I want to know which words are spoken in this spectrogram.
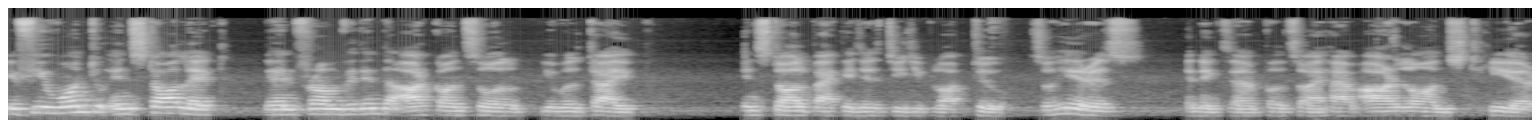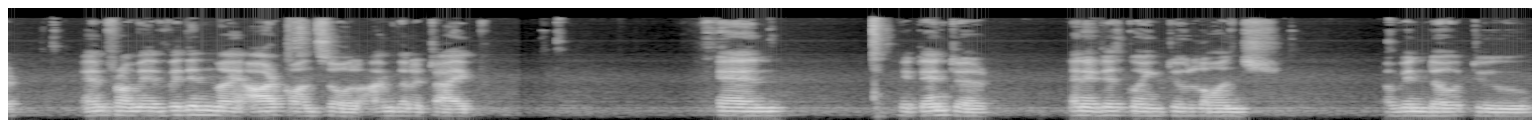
If you want to install it then from within the R console you will type install packages ggplot2 so here is an example so I have R launched here and from within my R console I'm gonna type and hit enter and it is going to launch a window to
